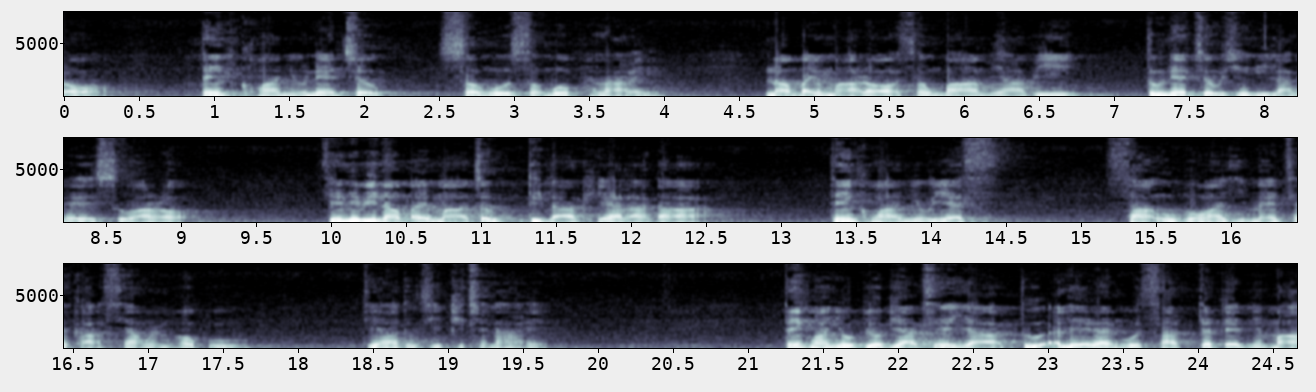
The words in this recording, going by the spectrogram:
တော့တင်းခွာညိုနဲ့ကျုပ်စုံကိုစုံဖို့ဖန်လာတယ် နောက်ပိုင်းမှာတော့ဆုံးပါများပြီးသူနဲ့ကျုပ်ရင်းနှီးလာခဲ့တယ်ဆိုတော့ရင်းနှီးပြီးနောက်ပိုင်းမှာကျုပ်တိလာခဲ့ရတာကတင်းခွာညိုရဲ့စဦးဘဝရည်မှန်းချက်ကဆရာဝန်မဟုတ်ဘူးတရားသူကြီးဖြစ်ချင်တာတဲ့တင်းခွာညိုပြောပြချက်အရသူအလေတန်းကိုစတက်တဲ့နှစ်မှာ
